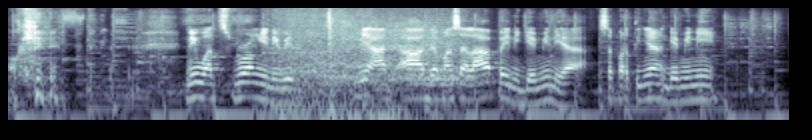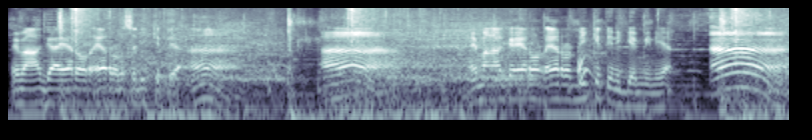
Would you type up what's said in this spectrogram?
Oke. Okay. Ini what's wrong ini with ini ada, masalah apa ini game ini ya? Sepertinya game ini memang agak error-error sedikit ya. Ah. Ah. Memang agak error-error dikit ini game ini ya. Ah.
